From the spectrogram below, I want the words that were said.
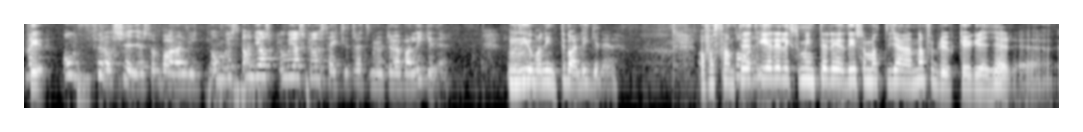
Men Det- om för oss tjejer som bara ligger... Om, vi, om, jag, om jag skulle ha sex i 30 minuter och jag bara ligger ner. Men det gör man inte bara ligger ner. Ja, fast samtidigt är det liksom inte det. Det är som att hjärnan förbrukar ju grejer. Eh,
